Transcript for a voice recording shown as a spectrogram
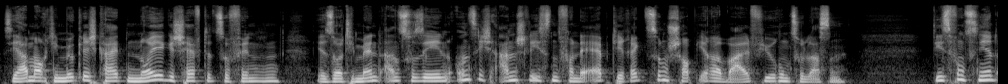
sie haben auch die Möglichkeit, neue Geschäfte zu finden, ihr Sortiment anzusehen und sich anschließend von der App direkt zum Shop ihrer Wahl führen zu lassen. Dies funktioniert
